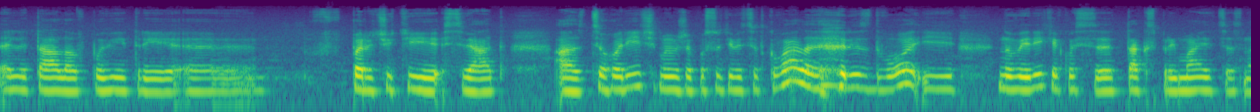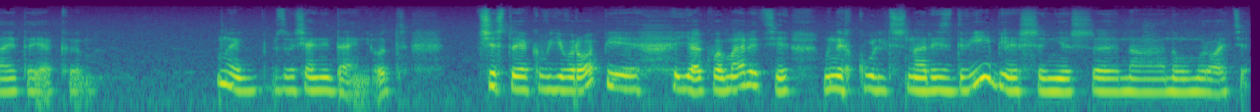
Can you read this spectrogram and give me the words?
е, літала в повітрі е, в перечутті свят. А цьогоріч ми вже по суті відсвяткували Різдво і Новий рік якось е, так сприймається, знаєте, як, е, ну, як звичайний день. От чисто як в Європі, як в Америці, у них культ на Різдві більше, ніж е, на Новому році.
